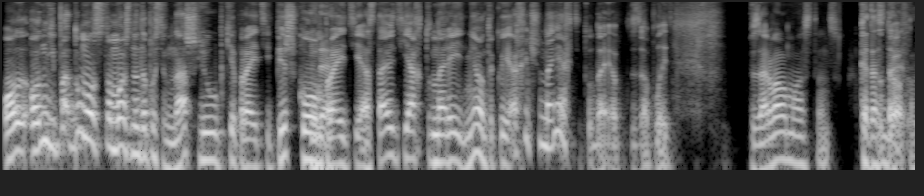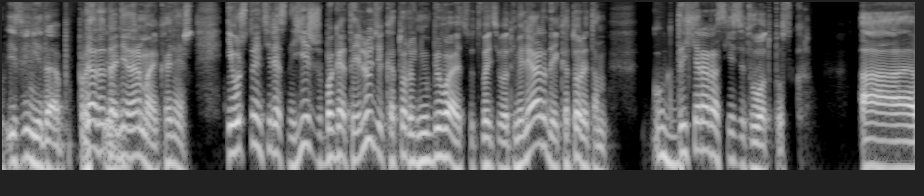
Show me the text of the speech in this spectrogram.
Он, он не подумал, что можно, допустим, на шлюпке пройти, пешком Да. пройти, оставить яхту на рейде. Не, он такой, я хочу на яхте туда заплыть. Взорвал мост. сука. Катастрофа. Да, извини, да, прости. Да-да-да, не, нормально, конечно. И вот что интересно, есть же богатые люди, которые не убиваются вот в эти вот миллиарды, и которые там до хера раз ездят в отпуск. А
